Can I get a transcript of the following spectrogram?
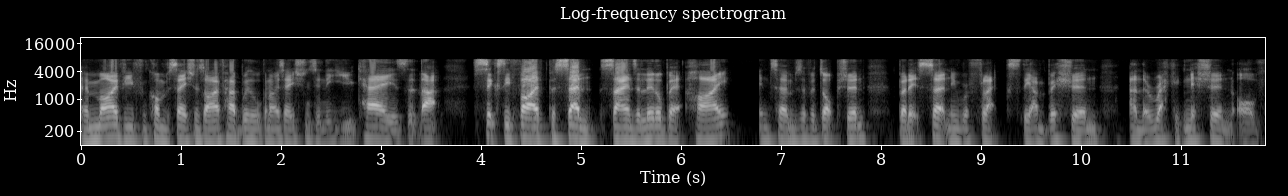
in my view, from conversations I've had with organisations in the UK, is that that 65% sounds a little bit high in terms of adoption, but it certainly reflects the ambition and the recognition of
